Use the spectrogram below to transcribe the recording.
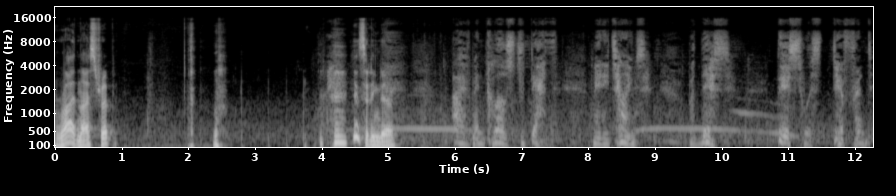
Right, nice trip. He's sitting there. I've been close to death many times, but this, this was different.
